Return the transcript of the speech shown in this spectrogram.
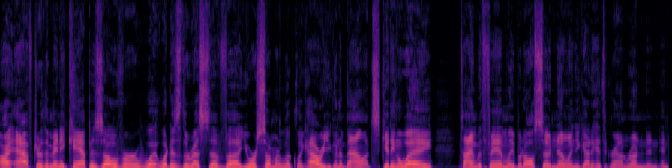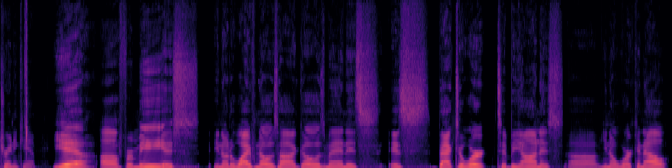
All right. After the mini camp is over, what what does the rest of uh, your summer look like? How are you going to balance getting away, time with family, but also knowing you got to hit the ground running in, in training camp? Yeah, uh, for me, it's you know the wife knows how it goes, man. It's it's back to work. To be honest, uh, you know, working out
